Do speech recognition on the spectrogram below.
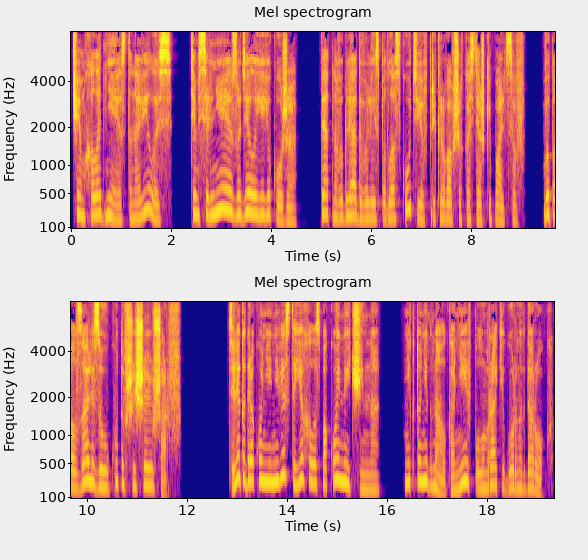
Чем холоднее становилось, тем сильнее зудела ее кожа. Пятна выглядывали из-под лоскутьев, прикрывавших костяшки пальцев, выползали за укутавший шею шарф. Телега драконьей невесты ехала спокойно и чинно, Никто не гнал коней в полумраке горных дорог.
